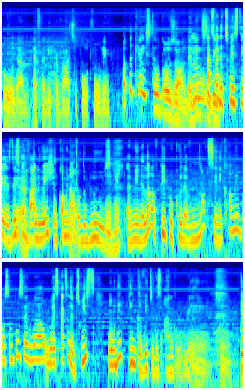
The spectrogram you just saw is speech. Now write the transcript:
who would um, definitely provide support for him. But the case still goes on. There mm, needs that's to be. What the twist is. This yeah. evaluation coming yeah. out of the blues. Mm -hmm. I mean, a lot of people could have not seen it coming, but some people said, well, we're expecting a twist, but we didn't think of it to this angle, really. Mm, mm.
